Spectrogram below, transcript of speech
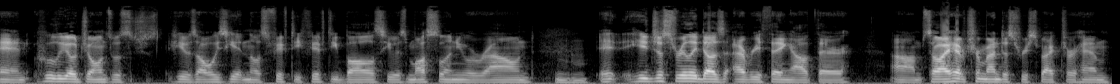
and Julio Jones was just, he was always getting those 50-50 balls. He was muscling you around. Mm-hmm. It, he just really does everything out there. Um, so I have tremendous respect for him.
